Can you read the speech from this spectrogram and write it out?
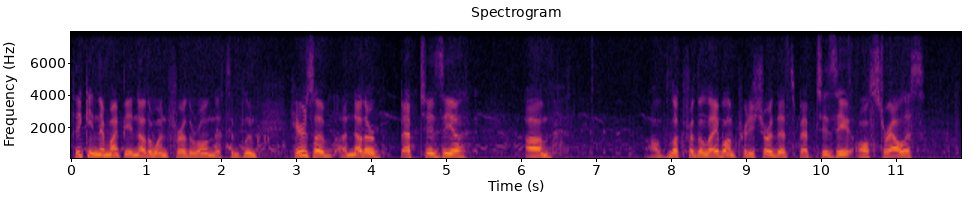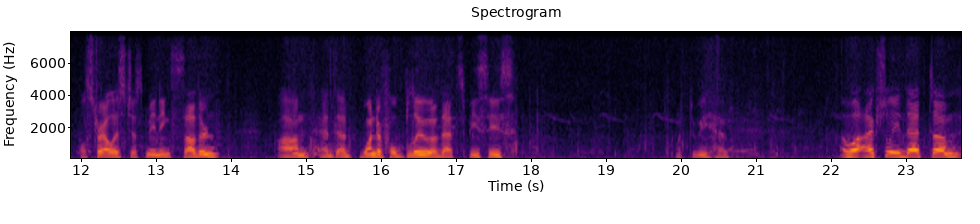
thinking there might be another one further on that's in bloom. Here's a, another Baptisia. Um, I'll look for the label. I'm pretty sure that's Baptisia australis. Australis just meaning southern. Um, and the wonderful blue of that species. What do we have? Uh, Well, actually, that um,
